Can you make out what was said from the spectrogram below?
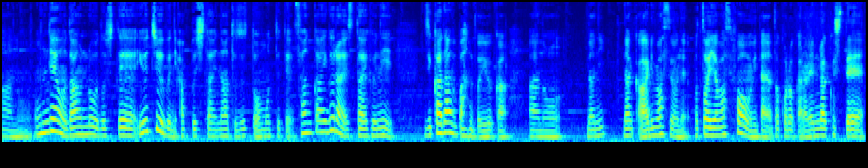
あの音源をダウンロードして YouTube にアップしたいなとずっと思ってて3回ぐらいスタイフに直談判というかあの何？なんかありますよねお問い合わせフォームみたいなところから連絡して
